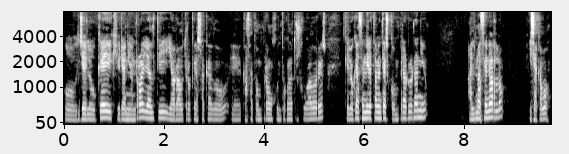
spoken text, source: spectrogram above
o Yellow Cake, Uranium Royalty y ahora otro que ha sacado eh, Kazaton Prom junto con otros jugadores que lo que hacen directamente es comprar uranio, almacenarlo y se acabó.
